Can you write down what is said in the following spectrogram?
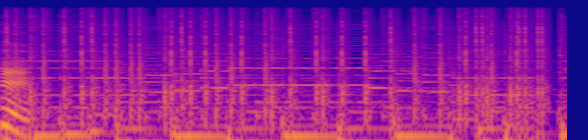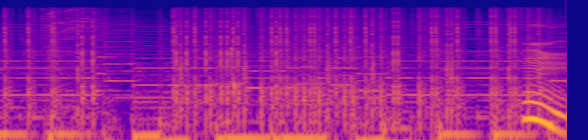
Ah. Hm.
